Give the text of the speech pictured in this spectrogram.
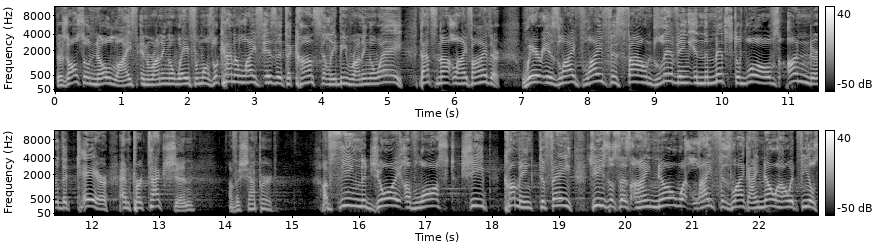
There's also no life in running away from wolves. What kind of life is it to constantly be running away? That's not life either. Where is life? Life is found living in the midst of wolves under the care and protection of a shepherd of seeing the joy of lost sheep coming to faith. Jesus says, I know what life is like. I know how it feels.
